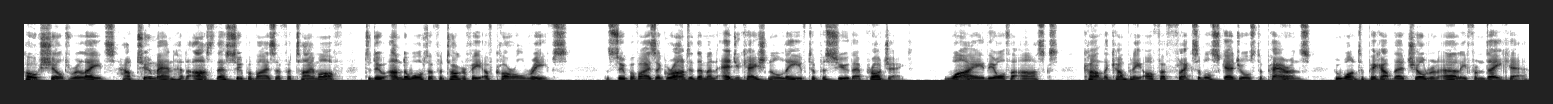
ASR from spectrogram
Hochschild relates how two men had asked their supervisor for time off to do underwater photography of coral reefs. The supervisor granted them an educational leave to pursue their project. Why, the author asks, can't the company offer flexible schedules to parents who want to pick up their children early from daycare?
